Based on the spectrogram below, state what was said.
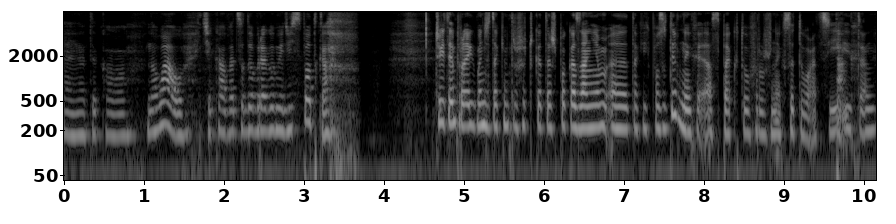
e, tylko no wow, ciekawe, co dobrego mnie dziś spotka. Czyli ten projekt będzie takim troszeczkę też pokazaniem e, takich pozytywnych aspektów różnych sytuacji. Tak. I ten,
